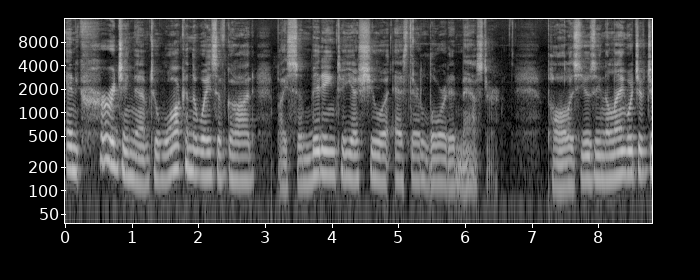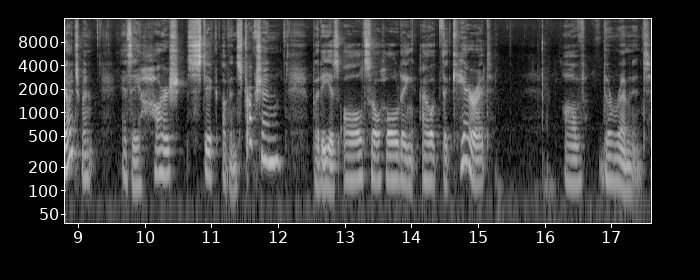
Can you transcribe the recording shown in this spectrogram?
encouraging them to walk in the ways of God by submitting to Yeshua as their Lord and Master. Paul is using the language of judgment as a harsh stick of instruction, but he is also holding out the carrot of the remnant.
